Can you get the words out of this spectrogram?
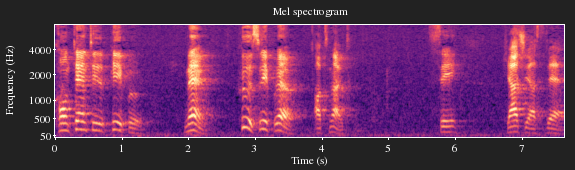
contented people, men who sleep well at night. See, Cassius there.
